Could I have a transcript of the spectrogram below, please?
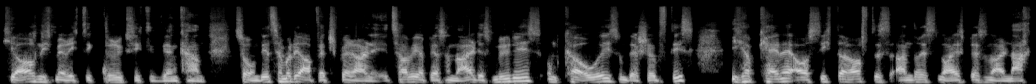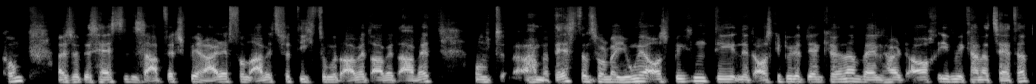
hier auch nicht mehr richtig berücksichtigt werden kann. So, und jetzt haben wir die Abwärtsspirale. Jetzt habe ich ein Personal, das müde ist und K.O. ist und erschöpft ist. Ich habe keine Aussicht darauf, dass anderes neues Personal nachkommt. Also das heißt, in dieser Abwärtsspirale von Arbeitsverdichtung und Arbeit, Arbeit, Arbeit und haben wir das, dann soll man Junge ausbilden, die nicht ausgebildet werden können, weil halt auch irgendwie keiner Zeit hat.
